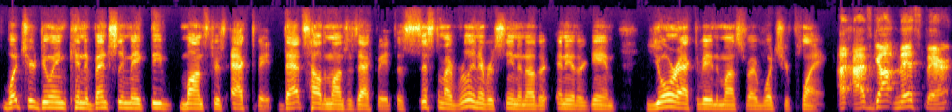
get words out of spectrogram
what you're doing can eventually make the monsters activate. That's how the monsters activate. The system I've really never seen in other any other game. You're activating the monster by what you're playing. I, I've got Myth, Barrett.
